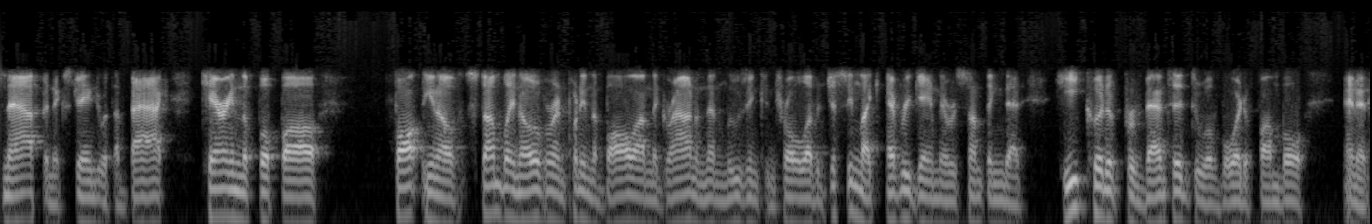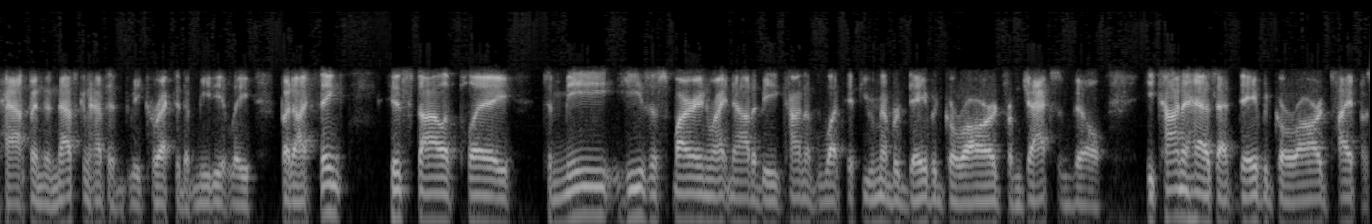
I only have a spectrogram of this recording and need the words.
snap, an exchange with a back, carrying the football, fall, you know, stumbling over and putting the ball on the ground and then losing control of it. just seemed like every game there was something that he could have prevented to avoid a fumble. and it happened, and that's going to have to be corrected immediately. But I think his style of play, to me, he's aspiring right now to be kind of what, if you remember David Garrard from Jacksonville, he kind of has that David Garrard type of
